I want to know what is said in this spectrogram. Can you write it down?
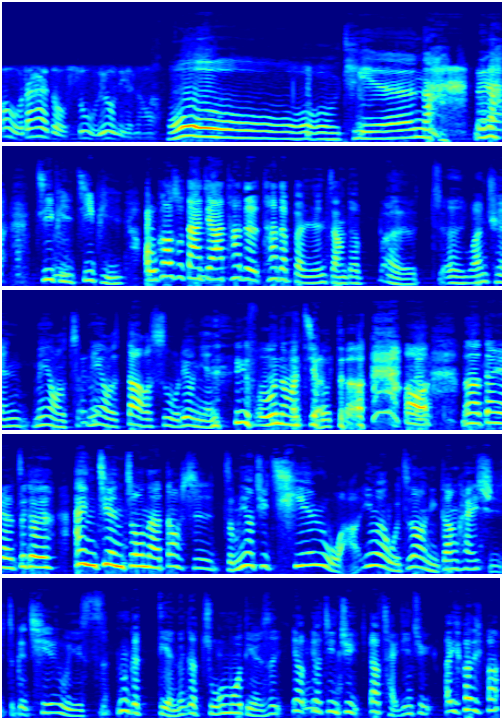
哦，我大概走十五六年了。哦，天哪！你看鸡皮鸡皮，我告诉大家，他的他的本人长得呃呃完全没有 没有到十五六年 服务那么久的哦。那当然，这个案件中呢，倒是怎么样去切入啊？因为我知道你刚开始这个切入也是那个点，那个琢磨点是要要进去，要踩进去，哎呀呀，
